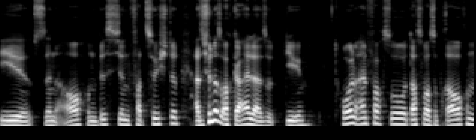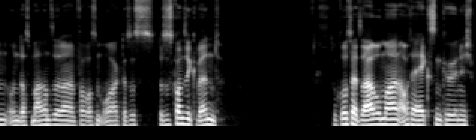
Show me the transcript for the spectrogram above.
Die sind auch ein bisschen verzüchtet. Also ich finde das auch geil. Also die holen einfach so das, was sie brauchen und das machen sie dann einfach aus dem Org. Das ist, das ist konsequent. Zum Großteil Saruman, auch der Hexenkönig.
